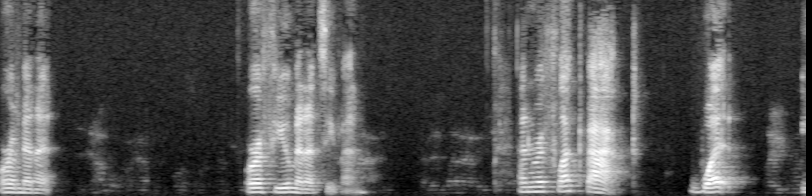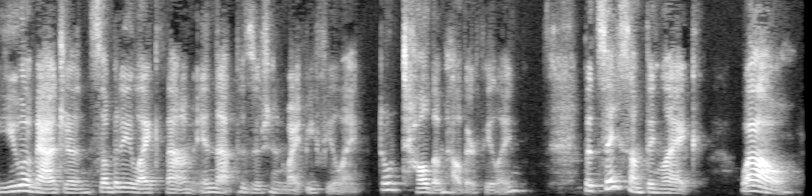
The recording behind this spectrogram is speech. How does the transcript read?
or a minute or a few minutes, even, and reflect back what you imagine somebody like them in that position might be feeling. Don't tell them how they're feeling, but say something like, wow,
